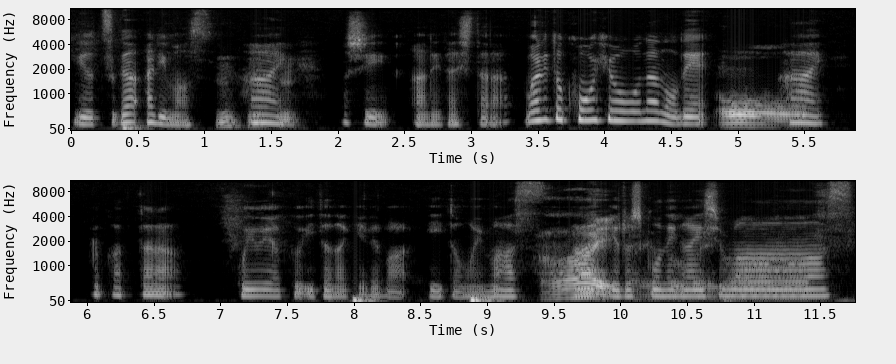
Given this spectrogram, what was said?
やつがあります。うん。はい。もし、あれ出したら、割と好評なので。はい。よかったら、ご予約いただければいいと思います。はいよろしくお願いします。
